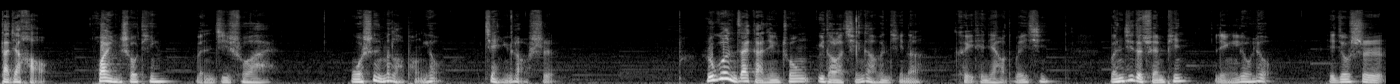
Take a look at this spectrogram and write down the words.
大家好，欢迎收听《文姬说爱》，我是你们老朋友建宇老师。如果你在感情中遇到了情感问题呢，可以添加我的微信“文姬”的全拼零六六，也就是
